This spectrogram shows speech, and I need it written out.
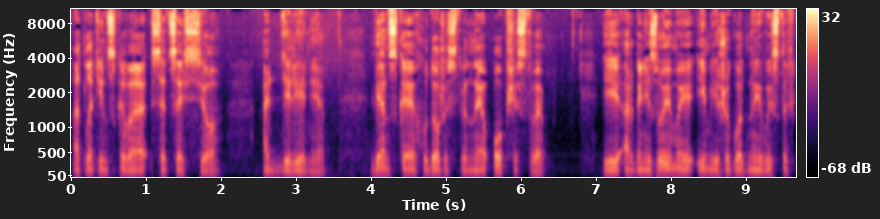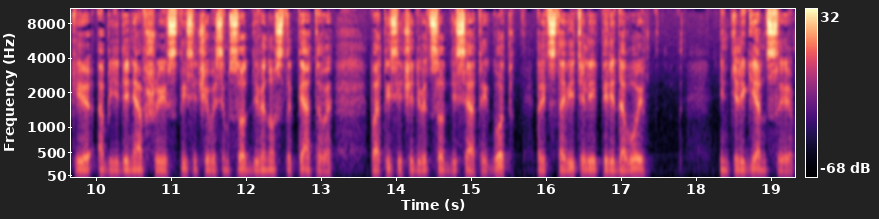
от латинского «сецессио» — отделение. Венское художественное общество — и организуемые им ежегодные выставки, объединявшие с 1895 по 1910 год представителей передовой интеллигенции,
